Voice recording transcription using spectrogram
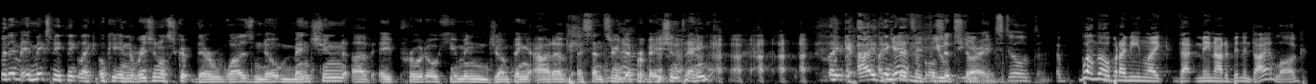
But it, it makes me think like, okay, in the original script, there was no mention of a proto-human jumping out of a sensory deprivation tank. Like, I think that's a if bullshit you, story. You could still, well, no, but I mean, like that may not have been in dialogue.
